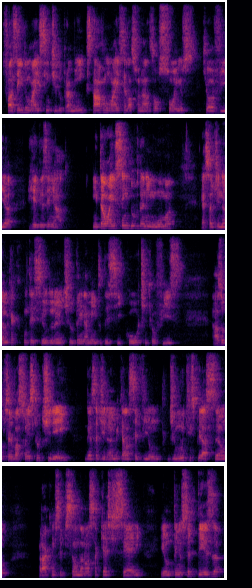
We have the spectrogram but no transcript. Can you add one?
fazendo mais sentido para mim, que estavam mais relacionados aos sonhos que eu havia redesenhado. Então aí sem dúvida nenhuma essa dinâmica que aconteceu durante o treinamento desse coaching que eu fiz, as observações que eu tirei dessa dinâmica, elas serviram de muita inspiração para a concepção da nossa cast série. Eu tenho certeza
